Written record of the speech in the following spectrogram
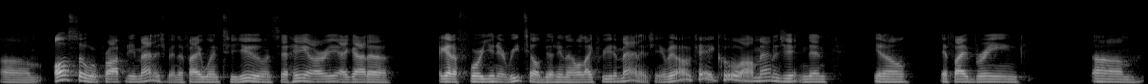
um, also with property management if i went to you and said hey ari i got a i got a four unit retail building i would like for you to manage and you'll be like, okay cool i'll manage it and then you know if i bring um,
